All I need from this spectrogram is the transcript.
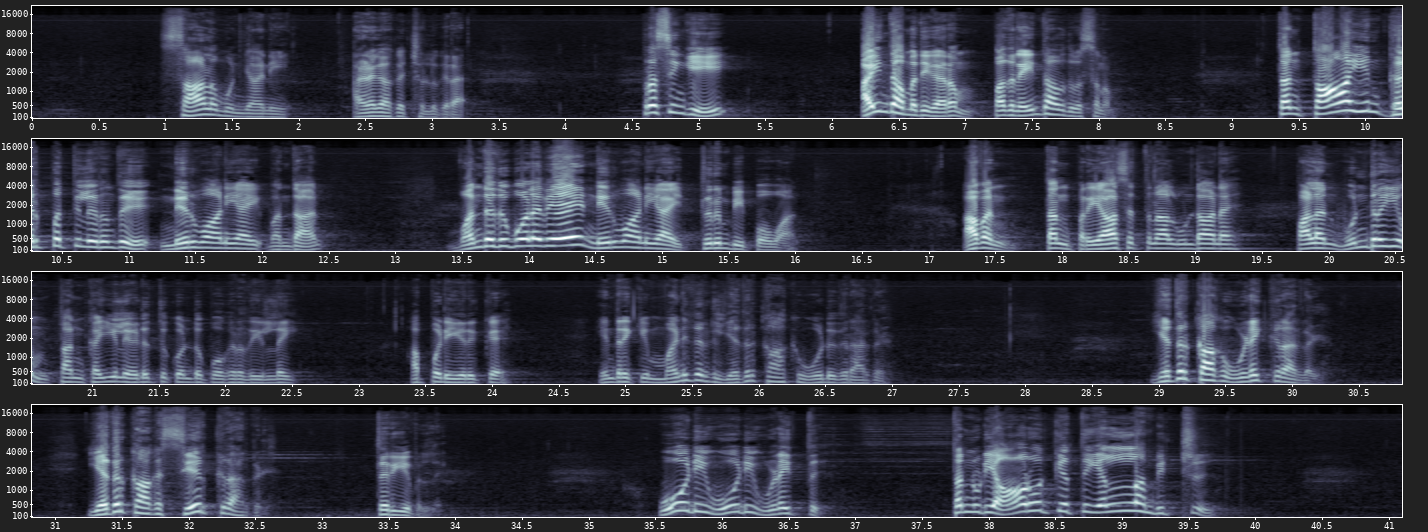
சாலமுன் ஞானி அழகாக சொல்லுகிறார். பிரசங்கி ஐந்தாம் அதிகாரம் பதினைந்தாவது வசனம். தன் தாயின் கர்ப்பத்திலிருந்து நிர்வாணியாய் வந்தான். வந்தது போலவே நிர்வாணியாய் திரும்பி போவான். அவன் தன் பிரயாசத்தினால் உண்டான பலன் ஒன்றையும் தன் கையில் எடுத்துக்கொண்டு போகிறது இல்லை. அப்படி இருக்க இன்றைக்கு மனிதர்கள் எதற்காக ஓடுகிறார்கள்? எதற்காக உழைக்கிறார்கள்? எதற்காக சேர்க்கிறார்கள்? தெரியவில்லை. ஓடி ஓடி உழைத்து தன்னுடைய ஆரோக்கியத்தை எல்லாம் விற்று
